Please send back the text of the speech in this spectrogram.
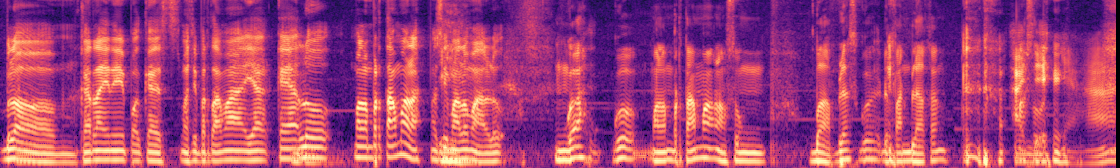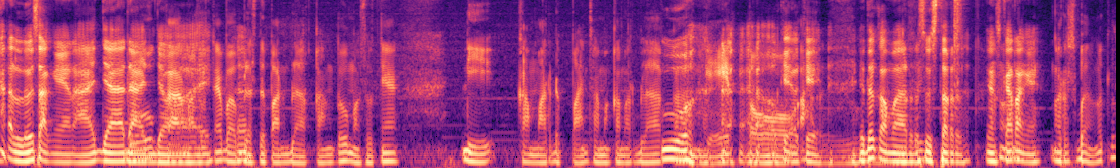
belum. Karena ini podcast masih pertama ya kayak lu malam pertama lah, masih Iya. malu-malu. Enggak, gue malam pertama langsung bablas gue depan belakang. Maksudnya, Lu sangean aja dan bukan, maksudnya bablas depan belakang tuh maksudnya di kamar depan sama kamar belakang Wah. gitu. Oke oke. Ah, Itu kamar suster yang sekarang ya. ngeres banget.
